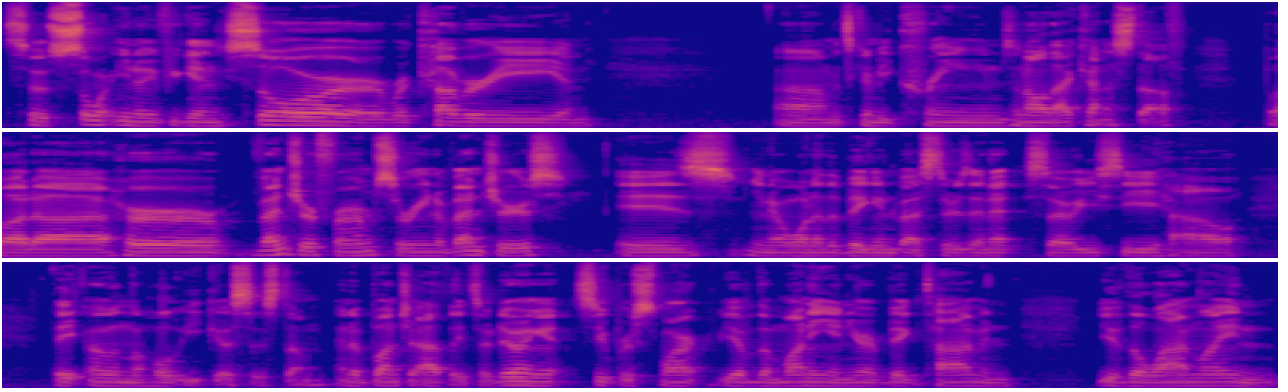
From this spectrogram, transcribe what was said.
so sore, you know, if you're getting sore or recovery, and um, it's gonna be creams and all that kind of stuff. But uh, her venture firm, Serena Ventures, is you know one of the big investors in it. So you see how they own the whole ecosystem, and a bunch of athletes are doing it. Super smart. You have the money and you're a big time, and you have the limelight and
